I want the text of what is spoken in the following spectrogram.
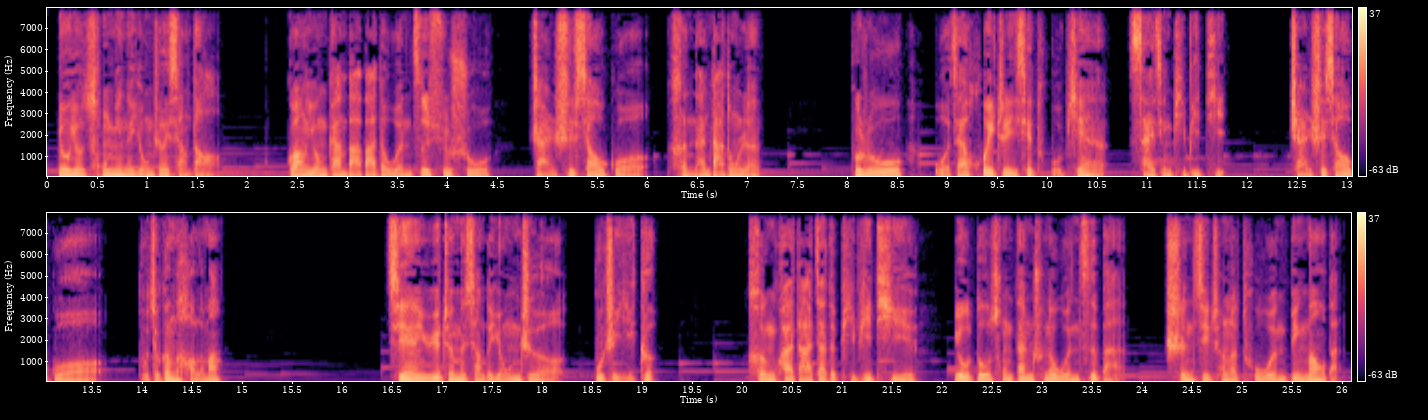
又有聪明的勇者想到，光用干巴巴的文字叙述展示效果很难打动人，不如。我再绘制一些图片塞进 PPT，展示效果不就更好了吗？鉴于这么想的勇者不止一个，很快大家的 PPT 又都从单纯的文字版升级成了图文并茂版。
